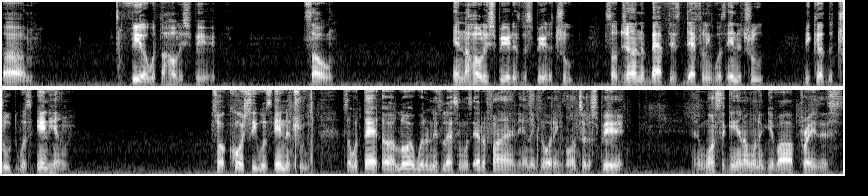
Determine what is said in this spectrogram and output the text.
um, filled with the Holy Spirit. So, and the Holy Spirit is the spirit of truth. So John the Baptist definitely was in the truth because the truth was in him. So of course he was in the truth. So with that, uh, Lord willing, this lesson was edifying and exhorting onto the Spirit. And once again, I want to give all praises,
